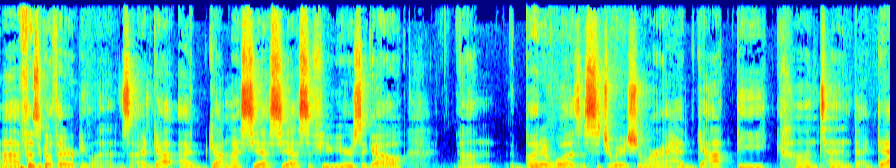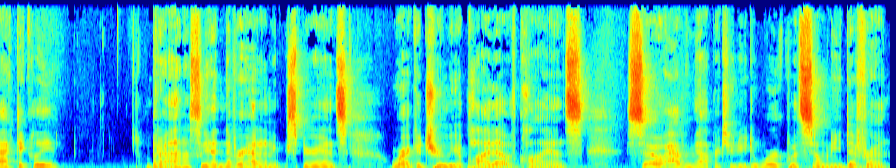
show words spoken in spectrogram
uh, physical therapy lens. I'd got I'd got my CSCS a few years ago, um, but it was a situation where I had got the content didactically, but I honestly had never had an experience where I could truly apply that with clients. So having the opportunity to work with so many different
